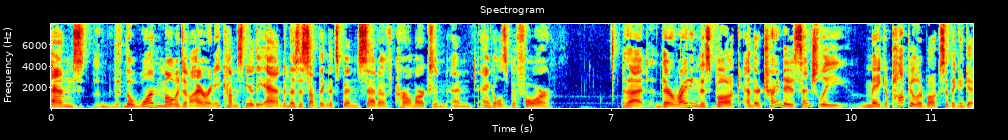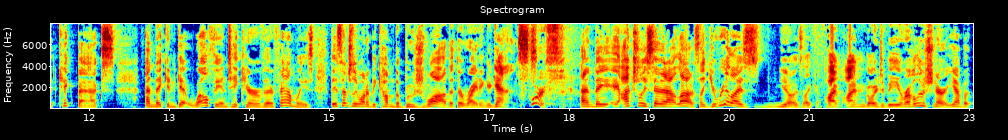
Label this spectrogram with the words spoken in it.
And th- the one moment of irony comes near the end, and this is something that's been said of Karl Marx and, and Engels before that they're writing this book and they're trying to essentially make a popular book so they can get kickbacks and they can get wealthy and take care of their families. They essentially want to become the bourgeois that they're writing against. Of course. And they actually say that out loud. It's like, you realize, you know, it's like, I'm, I'm going to be a revolutionary. Yeah, but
